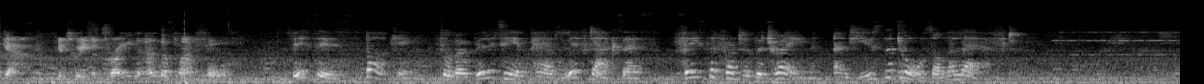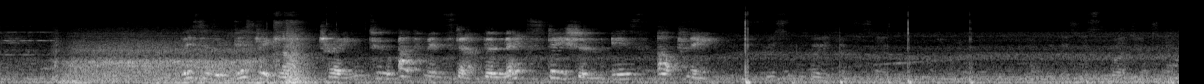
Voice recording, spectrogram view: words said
the gap between the train and the platform. This is Barking. For mobility impaired lift access, face the front of the train and use the doors on the left. This is a District Line train to Upminster. The next station is Upney. This is. This is.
